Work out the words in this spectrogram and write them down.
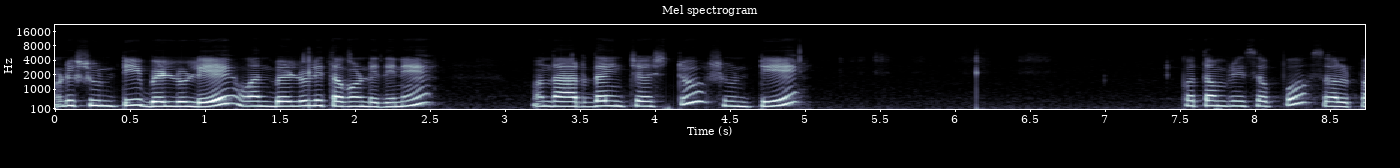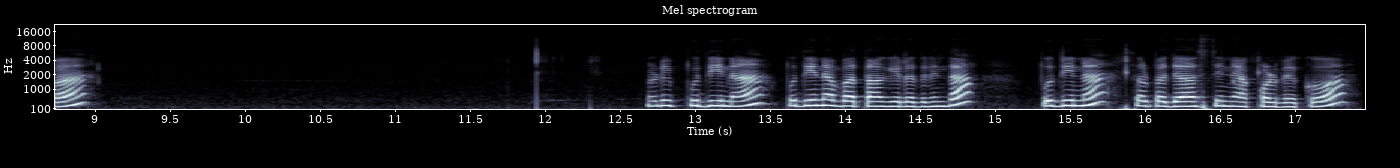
ನೋಡಿ, ಶುಂಠಿ, ಬೆಳ್ಳುಳ್ಳಿ. ಒಂದು ಬೆಳ್ಳುಳ್ಳಿ ತಗೊಂಡಿದ್ದೀನಿ. ಒಂದು ಅರ್ಧ ಇಂಚಷ್ಟು ಶುಂಠಿ. ಕೊತ್ತಂಬರಿ ಸೊಪ್ಪು ಸ್ವಲ್ಪ. ನೋಡಿ, ಪುದೀನ. ಪುದೀನ ಬತ್ತಾಗಿರೋದ್ರಿಂದ ಪುದೀನ ಸ್ವಲ್ಪ ಜಾಸ್ತಿನೇ ಹಾಕ್ಕೊಳ್ಬೇಕು.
